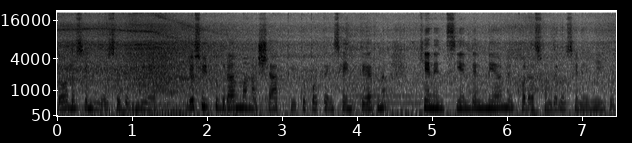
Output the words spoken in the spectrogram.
todos los semidioses del miedo. Yo soy tu gran Mahashakti, tu potencia interna, quien enciende el miedo en el corazón de los enemigos.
